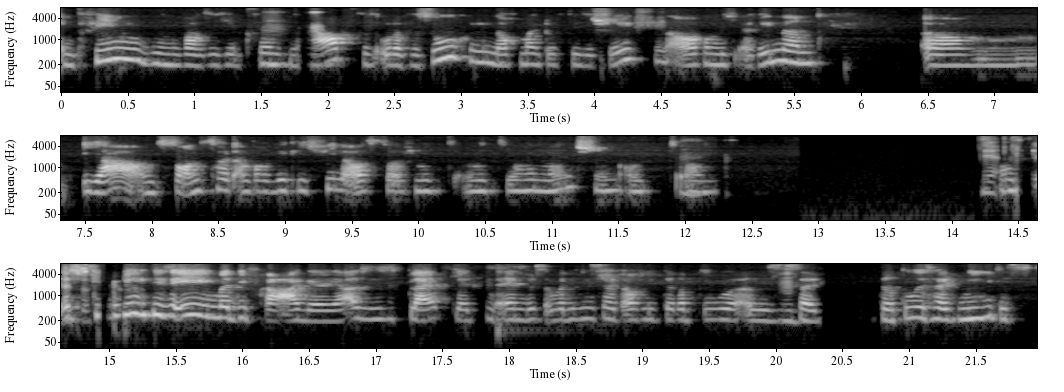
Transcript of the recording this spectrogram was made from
empfinden, was ich empfunden mhm. habe oder versuchen, nochmal durch diese Schriften auch und mich erinnern. Ähm, ja, und sonst halt einfach wirklich viel Austausch mit, mit jungen Menschen und ähm, ja, und es gelingt ist eh immer die Frage, ja. Also es bleibt letzten Endes, aber das ist halt auch Literatur. Also es ist mhm. halt, Literatur ist halt nie, das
